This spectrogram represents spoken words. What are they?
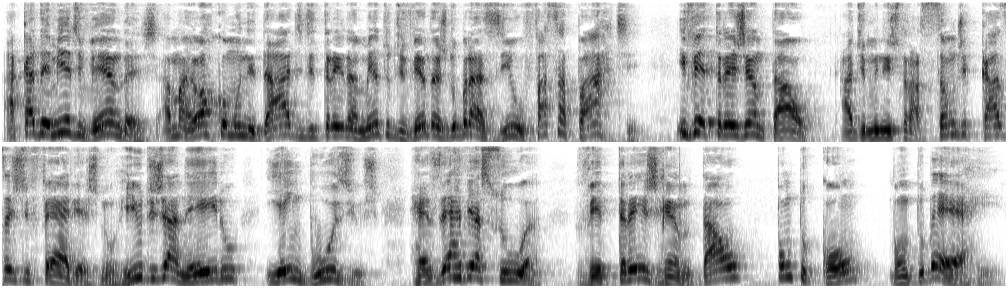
Academia de Vendas, a maior comunidade de treinamento de vendas do Brasil. Faça parte. E V3 Gental, administração de casas de férias no Rio de Janeiro e em Búzios. Reserve a sua. v3rental.com.br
